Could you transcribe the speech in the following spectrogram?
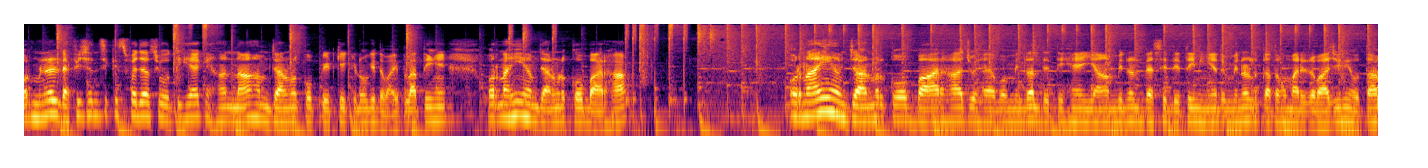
और मिनरल डेफिशिएंसी किस वजह से होती है कि हाँ ना हम जानवर को पेट के कीड़ों की दवाई पिलाते हैं, और ना ही हम जानवर को बारहा, और ना ही हम जानवर को बारहा जो है, वो मिनरल देते हैं, या मिनरल वैसे देते नहीं है तो मिनरल का तो हमारे रिवाज ही नहीं होता।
